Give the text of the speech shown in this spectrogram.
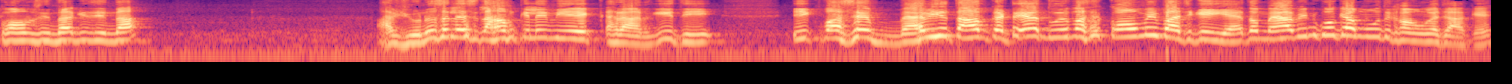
قوم زندہ کی زندہ۔ اب یونس علیہ السلام کے لیے بھی ایک حیرانگی تھی ایک پاسے میں بھی اتاب کٹے دوسرے پاسے قوم ہی بچ گئی ہے۔ تو میں اب ان کو کیا منہ دکھاؤں گا جا کے؟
